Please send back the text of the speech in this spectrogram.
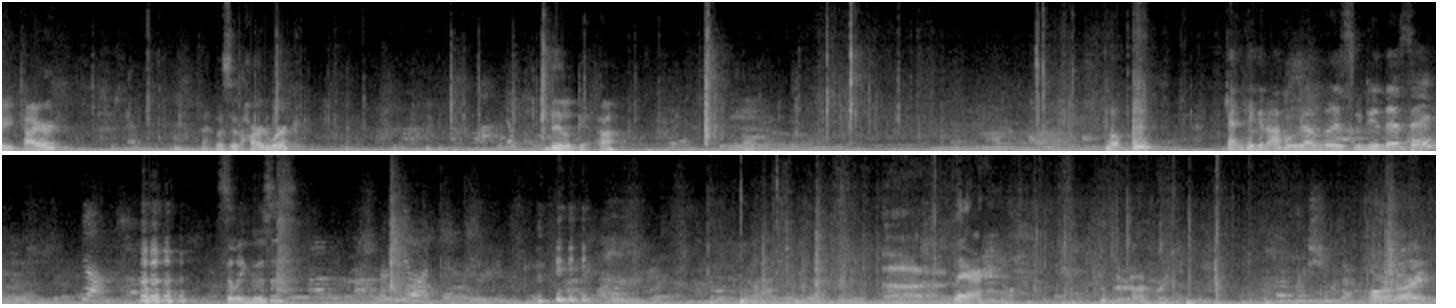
Are you tired? Was it hard work? Little bit, huh? Oh, can't take it off unless we do this, eh? Yeah. Silly gooses. There. Oh, sorry.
